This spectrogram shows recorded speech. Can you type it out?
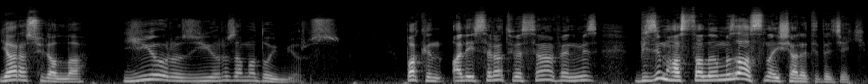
Ya Resulallah yiyoruz yiyoruz ama doymuyoruz. Bakın aleyhissalatü vesselam Efendimiz bizim hastalığımızı aslında işaret edecek.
